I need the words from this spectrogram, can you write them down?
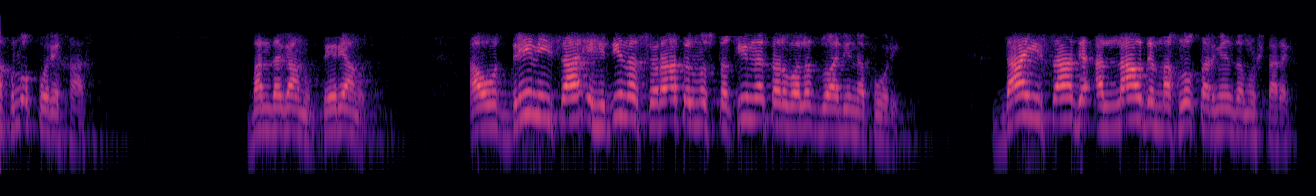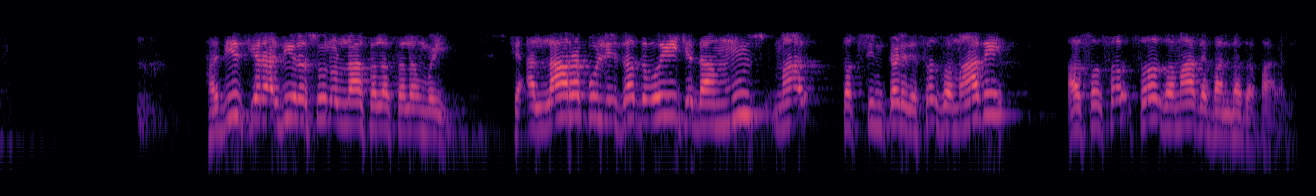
مخلوق پورې خاص بندگانو پیریانو او دریم ایسا اهدینا الصراط المستقیم تر ولد والین پوری دا ایسا د الله او د مخلوق ترمنځ مشترک حدیث کې راځي رسول الله صلی الله علیه وسلم وایي چې الله رب العزت وایي چې دا موس ما تقسیم کړی دی څه زما دی او څه زما د بنده د پاره دی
